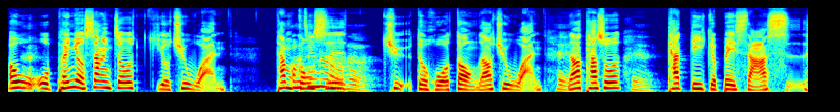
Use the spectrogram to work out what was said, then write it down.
哦，我朋友上一周有去玩，他们公司去的活动，然后去玩，然后他说他第一个被杀死。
